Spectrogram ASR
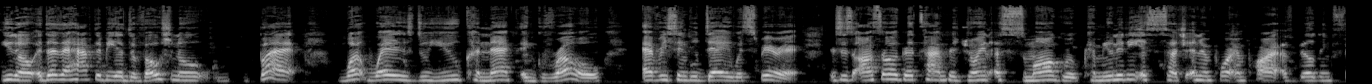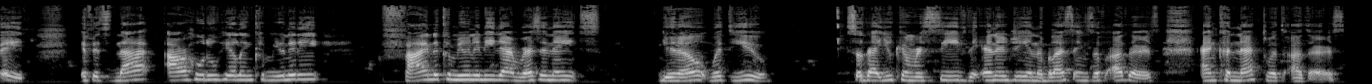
you know, it doesn't have to be a devotional, but what ways do you connect and grow every single day with spirit. This is also a good time to join a small group. Community is such an important part of building faith. If it's not our hoodoo healing community, find a community that resonates, you know, with you so that you can receive the energy and the blessings of others and connect with others.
